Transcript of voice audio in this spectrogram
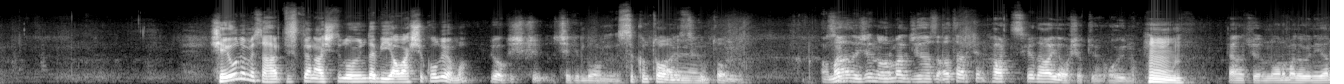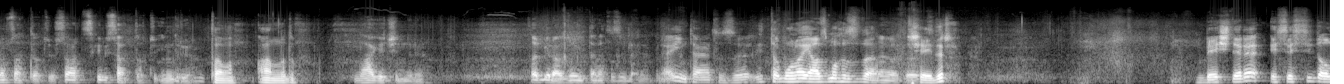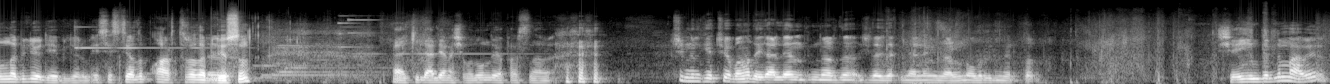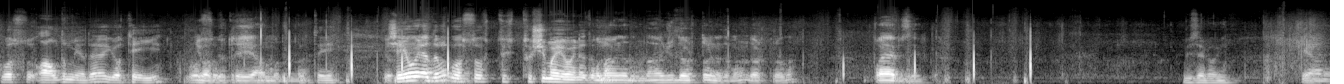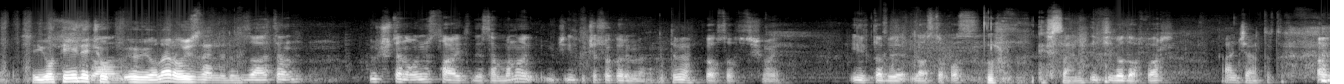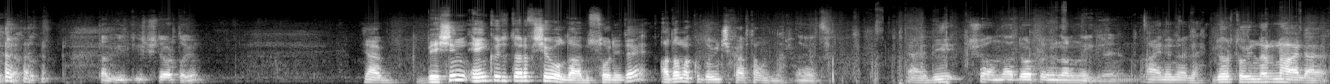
Şey oluyor mesela hard diskten açtığın oyunda bir yavaşlık oluyor mu? Yok hiçbir şey- şekilde olmuyor. Sıkıntı olmuyor yani. sıkıntı olmuyor. Ama- Sadece normal cihaza atarken hard diske daha yavaş atıyor oyunu. Hmm. Yani atıyorum normal oyunu yarım saatte atıyorsa hard diske bir saatte atıyor, indiriyor. Tamam anladım. Daha geç indiriyor. Tabi biraz da internet hızıyla. Ya internet hızı. Tabi ona yazma hızı da Evet, evet. şeydir. 5'lere SSD de alınabiliyor diye biliyorum. SSD alıp artırabiliyorsun. Belki ilerleyen aşamada onu da yaparsın abi. Şimdilik yetiyor bana da ilerleyen günlerde, iler- ilerleyen günlerde ne olur bilmiyorum tabii. Şeyi indirdin mi abi? Ghost'u aldım ya da Yote'yi. Ghost Yok of Tsushima. almadım ben. Yote'yi. Şeyi oynadım mı? Ghost of Tsushima'yı oynadım Onu mı? oynadım. Daha önce 4'te oynadım onu. 4 Pro'da. Bayağı bir zevkli. Güzel oyun. Yani Yote'yi de Şu çok an- övüyorlar o yüzden dedim. zaten 3 tane oyun tarihi desem bana üç, ilk 3'e sokarım yani. Değil mi? Ghost of Tsushima'yı. İlk tabii Last of Us. Efsane. 2 God of War. Uncharted. Uncharted. tabii ilk 3-4 oyun. Ya 5'in en kötü tarafı şey oldu abi Sony'de. Adam akıllı oyun çıkartamadılar. Evet. Yani bir Şu anda 4 oyunlarına gidiyor yani. aynen öyle. 4 oyunlarını hala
